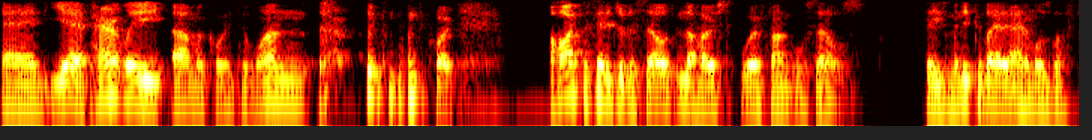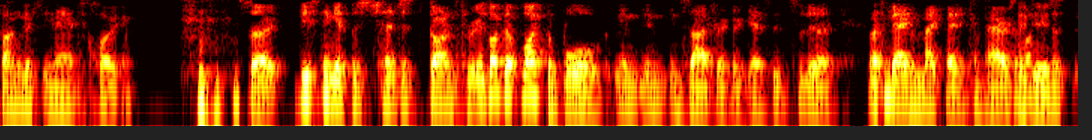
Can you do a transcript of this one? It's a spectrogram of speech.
And yeah, apparently, um, according to one, one quote, a high percentage of the cells in the host were fungal cells. These manipulated animals were fungus in ants' clothing. so this thing had just, had just gone through. It's like a, like the Borg in, in, in Star Trek, I guess. It's sort of, and I think they even make that comparison. They like did. Just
